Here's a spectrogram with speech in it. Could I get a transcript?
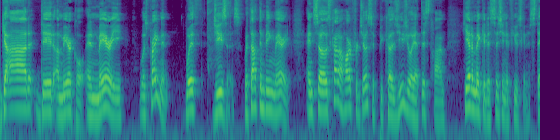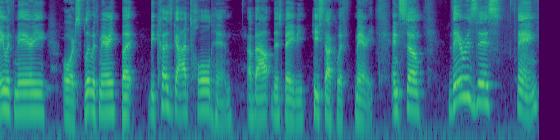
God did a miracle, and Mary was pregnant, with Jesus without them being married. And so it's kind of hard for Joseph because usually at this time he had to make a decision if he was going to stay with Mary or split with Mary. But because God told him about this baby, he stuck with Mary. And so there was this thing,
